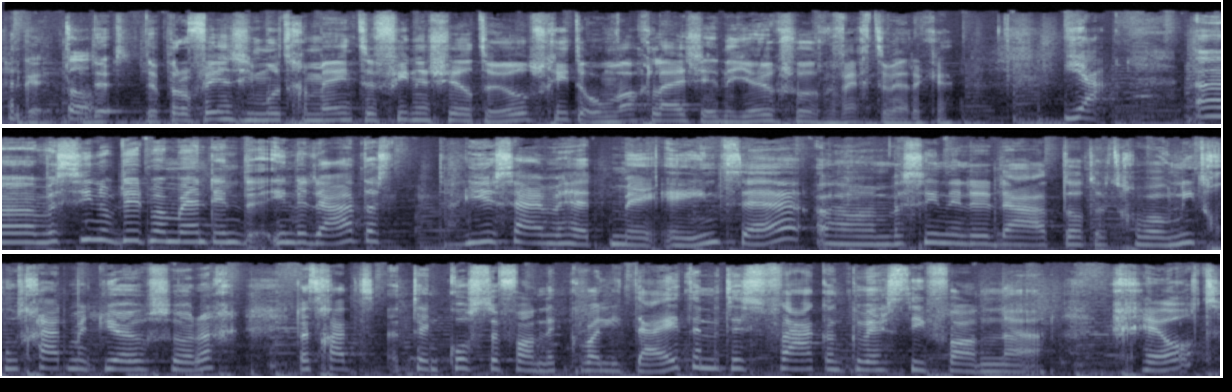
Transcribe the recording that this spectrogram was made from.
De, de provincie moet gemeenten financieel te hulp schieten om wachtlijsten in de jeugdzorg weg te werken. Ja, eh, we zien op dit moment in de- inderdaad, dat, hier zijn we het mee eens. Hè? Eh, we zien inderdaad dat het gewoon niet goed gaat met jeugdzorg. Dat gaat ten koste van de kwaliteit en het is vaak een kwestie van eh, geld.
